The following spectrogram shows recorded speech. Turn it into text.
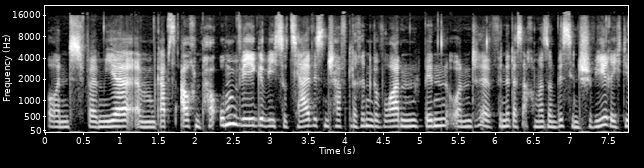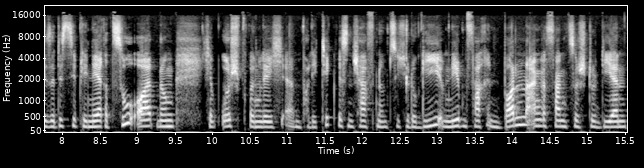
und bei mir ähm, gab es auch ein paar Umwege, wie ich Sozialwissenschaftlerin geworden bin und äh, finde das auch immer so ein bisschen schwierig, diese disziplinäre Zuordnung. Ich habe ursprünglich ähm, Politikwissenschaften und Psychologie im Nebenfach in Bonn angefangen zu studieren,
